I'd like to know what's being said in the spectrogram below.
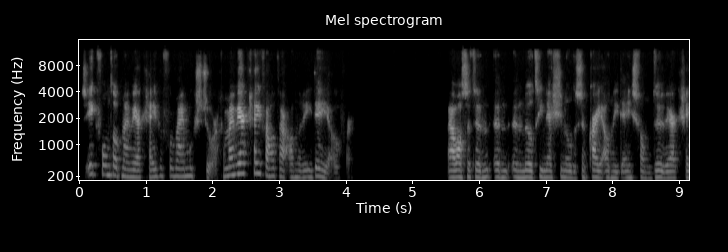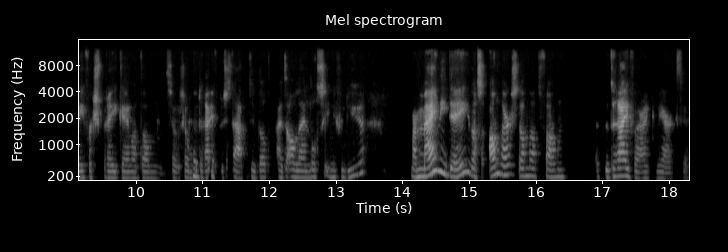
dus ik vond dat mijn werkgever voor mij moest zorgen. Mijn werkgever had daar andere ideeën over. Nou was het een, een, een multinational, dus dan kan je al niet eens van de werkgever spreken, want dan zo'n zo bedrijf bestaat natuurlijk uit allerlei losse individuen. Maar mijn idee was anders dan dat van het bedrijf waar ik werkte.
